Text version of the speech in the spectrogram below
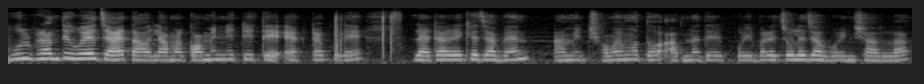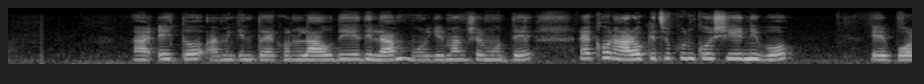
ভুল ভ্রান্তি হয়ে যায়, তাহলে আমার কমিউনিটিতে একটা করে লেটার রেখে যাবেন। আমি সময় মতো আপনাদের পরিবারে চলে যাব ইনশাল্লাহ আর এই তো, আমি কিন্তু এখন লাউ দিয়ে দিলাম মুরগির মাংসের মধ্যে। এখন আরও কিছুক্ষণ কষিয়ে নিব। এরপর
